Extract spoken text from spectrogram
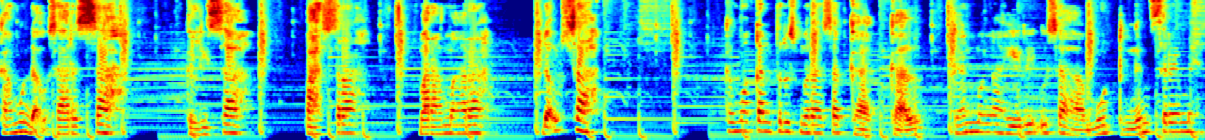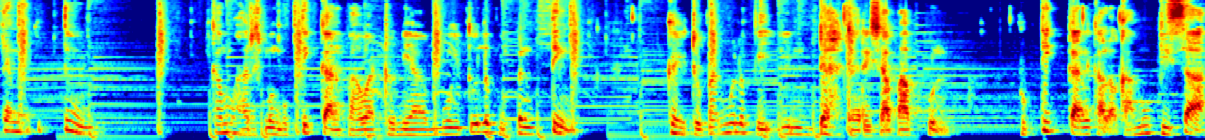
Kamu tidak usah resah, gelisah, pasrah, marah-marah. Tidak usah. Kamu akan terus merasa gagal dan mengakhiri usahamu dengan seremeh-temeh itu. Kamu harus membuktikan bahwa duniamu itu lebih penting kehidupanmu lebih indah dari siapa pun. Buktikan kalau kamu bisa,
